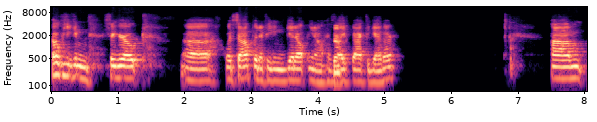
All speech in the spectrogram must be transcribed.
hope he can figure out uh, what's up and if he can get out, you know, his Sure. life back together. Um,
